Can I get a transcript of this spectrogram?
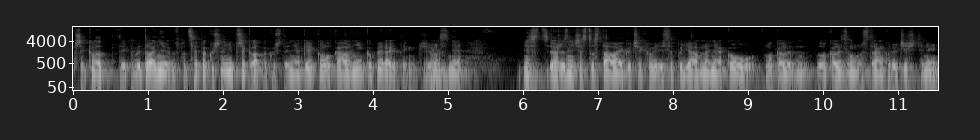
překlad, jakoby to ani v podstatě pak už není překlad, pak už to je nějaký jako lokální copywriting, že hmm. vlastně mně se hrozně často stává jako Čechovi, když se podívám na nějakou lokali, lokalizovanou stránku do češtiny,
